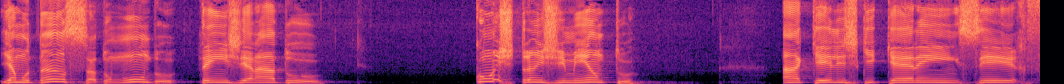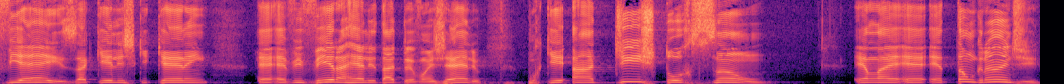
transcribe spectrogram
E a mudança do mundo tem gerado constrangimento àqueles que querem ser fiéis, àqueles que querem é, é, viver a realidade do Evangelho, porque a distorção ela é, é, é tão grande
